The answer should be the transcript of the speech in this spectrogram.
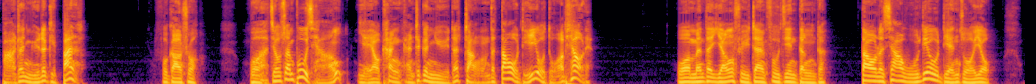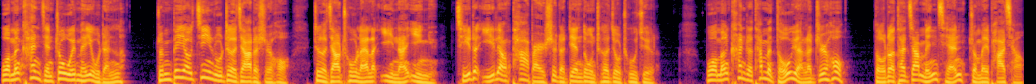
把这女的给办了。”福刚说。我就算不抢，也要看看这个女的长得到底有多漂亮。我们在羊水站附近等着，到了下午六点左右，我们看见周围没有人了，准备要进入这家的时候，这家出来了一男一女，骑着一辆踏板式的电动车就出去了。我们看着他们走远了之后，走到他家门前准备爬墙，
